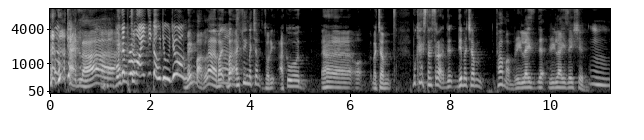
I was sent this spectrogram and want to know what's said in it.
Bukan lah. kita promo IG kat ujung-ujung Memang lah but, Ah. but I think macam Sorry Aku uh, oh, Macam Bukan serak dia, dia macam Faham tak Realize, that realization hmm.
